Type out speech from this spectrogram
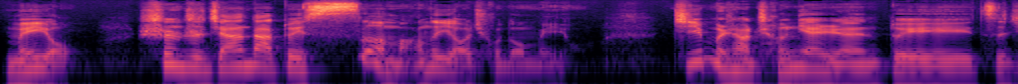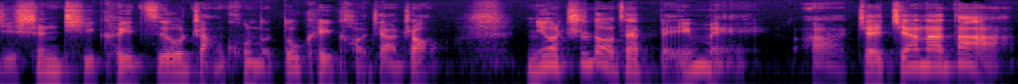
没有，甚至加拿大对色盲的要求都没有。基本上成年人对自己身体可以自由掌控的都可以考驾照。你要知道，在北美啊，在加拿大，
